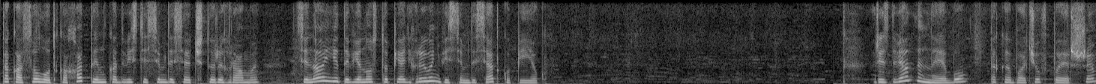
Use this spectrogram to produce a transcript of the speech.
Така солодка хатинка 274 грами. Ціна її 95 гривень 80 копійок. Різдвяне небо, таке бачу вперше.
